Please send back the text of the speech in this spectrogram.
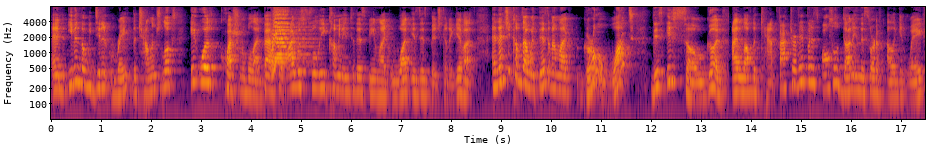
And even though we didn't rate the challenge looks, it was questionable at best. So I was fully coming into this being like, what is this bitch gonna give us? And then she comes out with this, and I'm like, girl, what? This is so good. I love the camp factor of it, but it's also done in this sort of elegant way.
